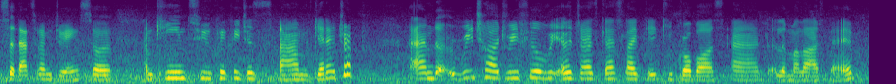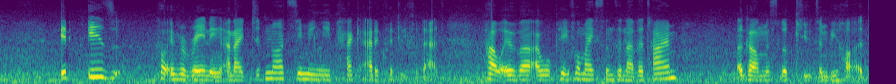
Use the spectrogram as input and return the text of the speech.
so that's what i'm doing so i'm keen to quickly just um, get a drip and recharge, refuel, re-energize, gaslight, gatekeep, girl boss, and live my life, babe. It is, however, raining, and I did not seemingly pack adequately for that. However, I will pay for my sins another time. A girl must look cute and be hot.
